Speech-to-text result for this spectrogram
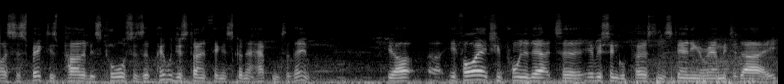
I, suspect is part of this course is that people just don't think it's going to happen to them. You know, uh, if I actually pointed out to every single person standing around me today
